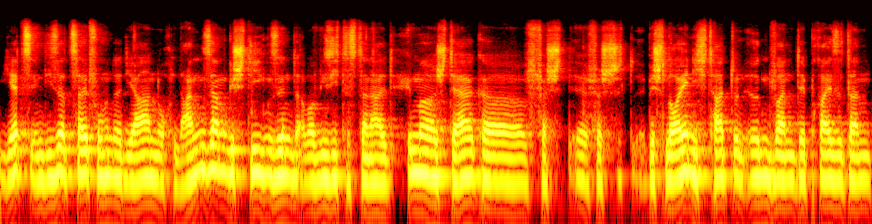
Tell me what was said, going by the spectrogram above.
jetzt in dieser Zeit vor 100 Jahren noch langsam gestiegen sind, aber wie sich das dann halt immer stärker äh, beschleunigt hat und irgendwann die Preise dann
